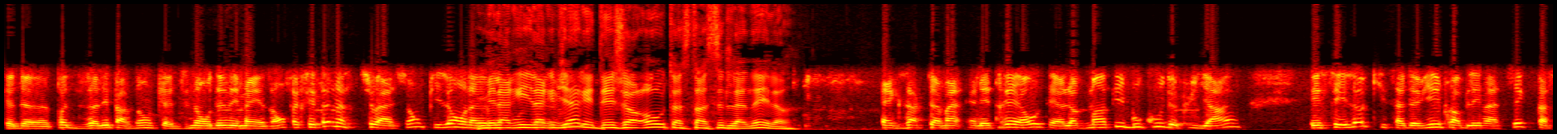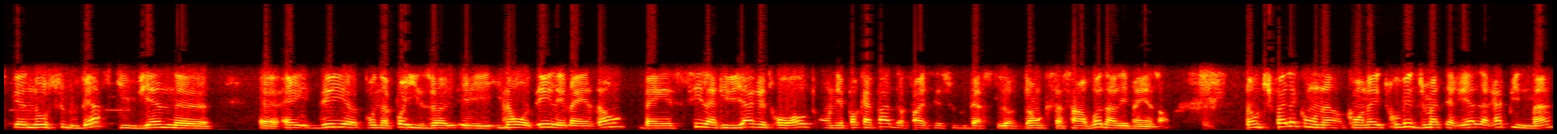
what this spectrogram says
que de pas d'isoler, pardon, que d'inonder des maisons. Fait que c'était notre situation. Puis là, on Mais la, rivière est déjà haute à ce temps-ci de l'année, là. Exactement. Elle est très haute et elle a augmenté beaucoup depuis hier. Et c'est là que ça devient problématique parce que nos subverses qui viennent euh, euh, aider euh, pour ne pas isoler, inonder les maisons, ben si la rivière est trop haute, on n'est pas capable de faire ces subverses-là. Donc, ça s'en va dans les maisons. Donc, il fallait qu'on qu'on ait trouvé du matériel rapidement,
